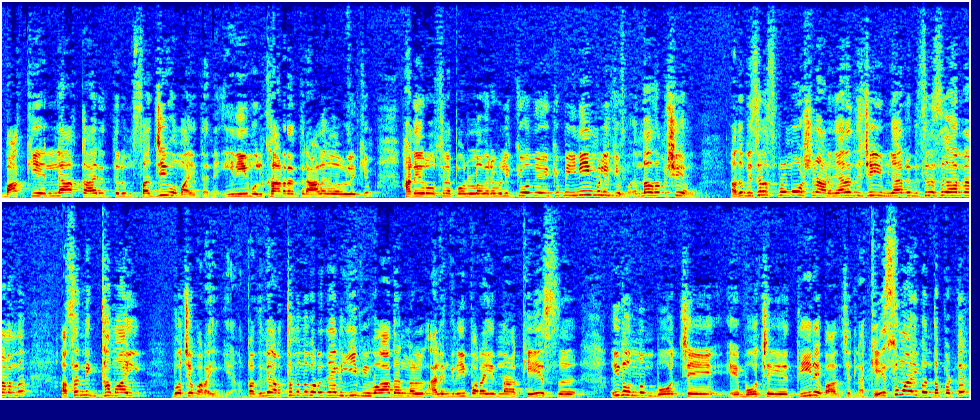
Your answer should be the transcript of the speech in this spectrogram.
ബാക്കി എല്ലാ കാര്യത്തിലും സജീവമായി തന്നെ. ഇനിയും ഉദ്ഘാടനത്തിന് ആളുകളെ വിളിക്കും. ഹണി റോസിനെ പോലുള്ളവരെ വിളിക്കുമോ എന്ന് ചോദിക്കുമ്പോൾ ഇനിയും വിളിക്കും. എന്താ സംശയം? അത് ബിസിനസ് പ്രൊമോഷനാണ് ഞാനത് ചെയ്യും? ഞാനൊരു ബിസിനസ്സുകാരനാണെന്ന് അസന്നിഗ്ധമായി ബോച്ചെ പറയുകയാണ്. അപ്പം അതിന്റെ അർത്ഥമെന്ന് പറഞ്ഞാൽ ഈ വിവാദങ്ങൾ അല്ലെങ്കിൽ ഈ പറയുന്ന കേസ് ഇതൊന്നും ബോച്ചയെ ബോച്ചയെ തീരെ ബാധിച്ചിട്ടില്ല. കേസുമായി ബന്ധപ്പെട്ട്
